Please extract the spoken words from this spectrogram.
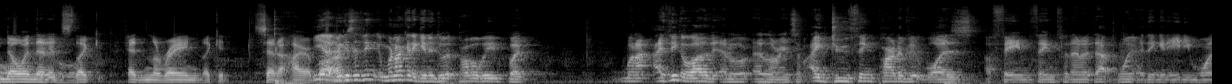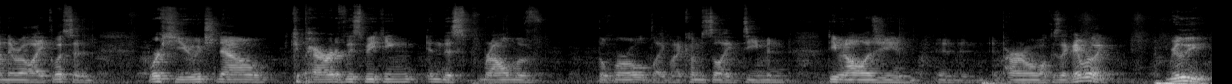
knowing that it's like Ed and Lorraine, like it set a higher bar. Yeah, because I think we're not going to get into it probably, but when I, I think a lot of the Ed, Ed Lorraine stuff, I do think part of it was a fame thing for them at that point. I think in '81 they were like, "Listen, we're huge now, comparatively speaking, in this realm of the world. Like when it comes to like demon, demonology and and, and, and paranormal, because like they were like really."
